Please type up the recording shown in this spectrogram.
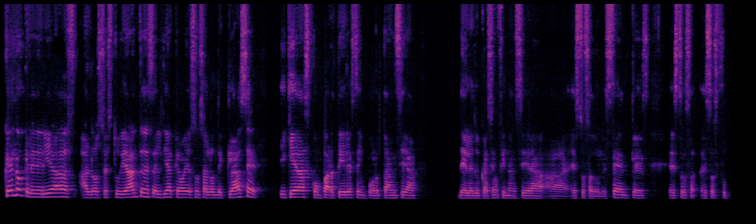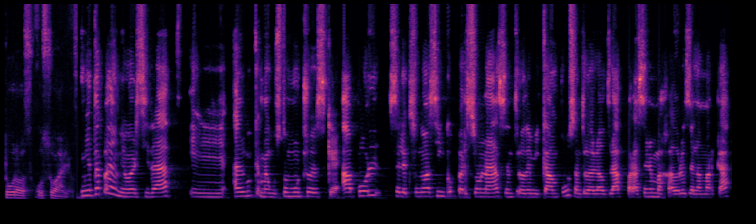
¿Qué es lo que le dirías a los estudiantes el día que vayas a un salón de clase y quieras compartir esta importancia de la educación financiera a estos adolescentes, estos, estos futuros usuarios? Mi etapa de universidad, eh, algo que me gustó mucho es que Apple seleccionó a cinco personas dentro de mi campus, dentro del Outlab, para ser embajadores de la marca.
